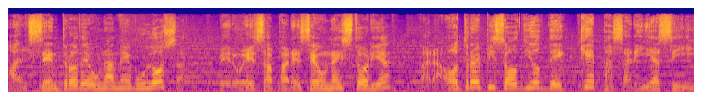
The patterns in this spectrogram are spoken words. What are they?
al centro de una nebulosa, pero esa parece una historia para otro episodio de ¿Qué pasaría si...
